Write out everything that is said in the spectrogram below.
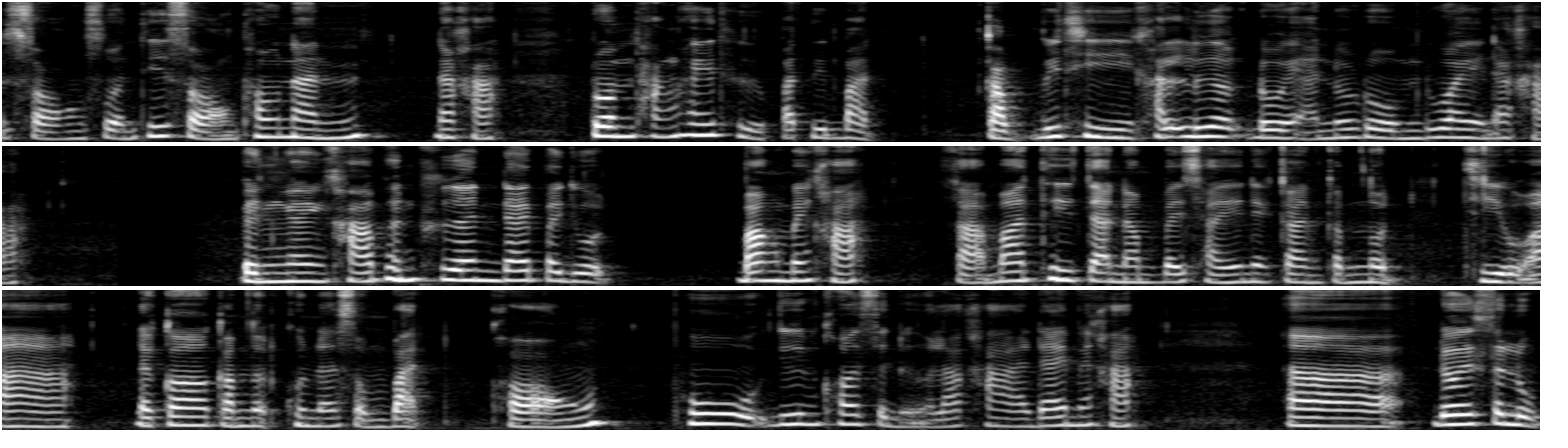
3.2 ส่วนที่ 2 เท่านั้นนะคะ รวมทั้งให้ถือปฏิบัติกับวิธีคัดเลือกโดยอนุโลมด้วยนะคะ เป็นไงคะเพื่อนๆ ได้ประโยชน์บ้างไหมคะ สามารถที่จะนำไปใช้ในการกำหนด TOR แล้วก็กำหนดคุณสมบัติของผู้ยื่นข้อเสนอราคาได้ไหมคะโดยสรุป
